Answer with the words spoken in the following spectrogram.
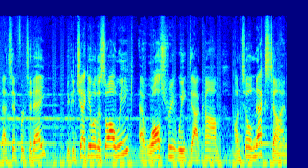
That's it for today. You can check in with us all week at wallstreetweek.com. Until next time,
